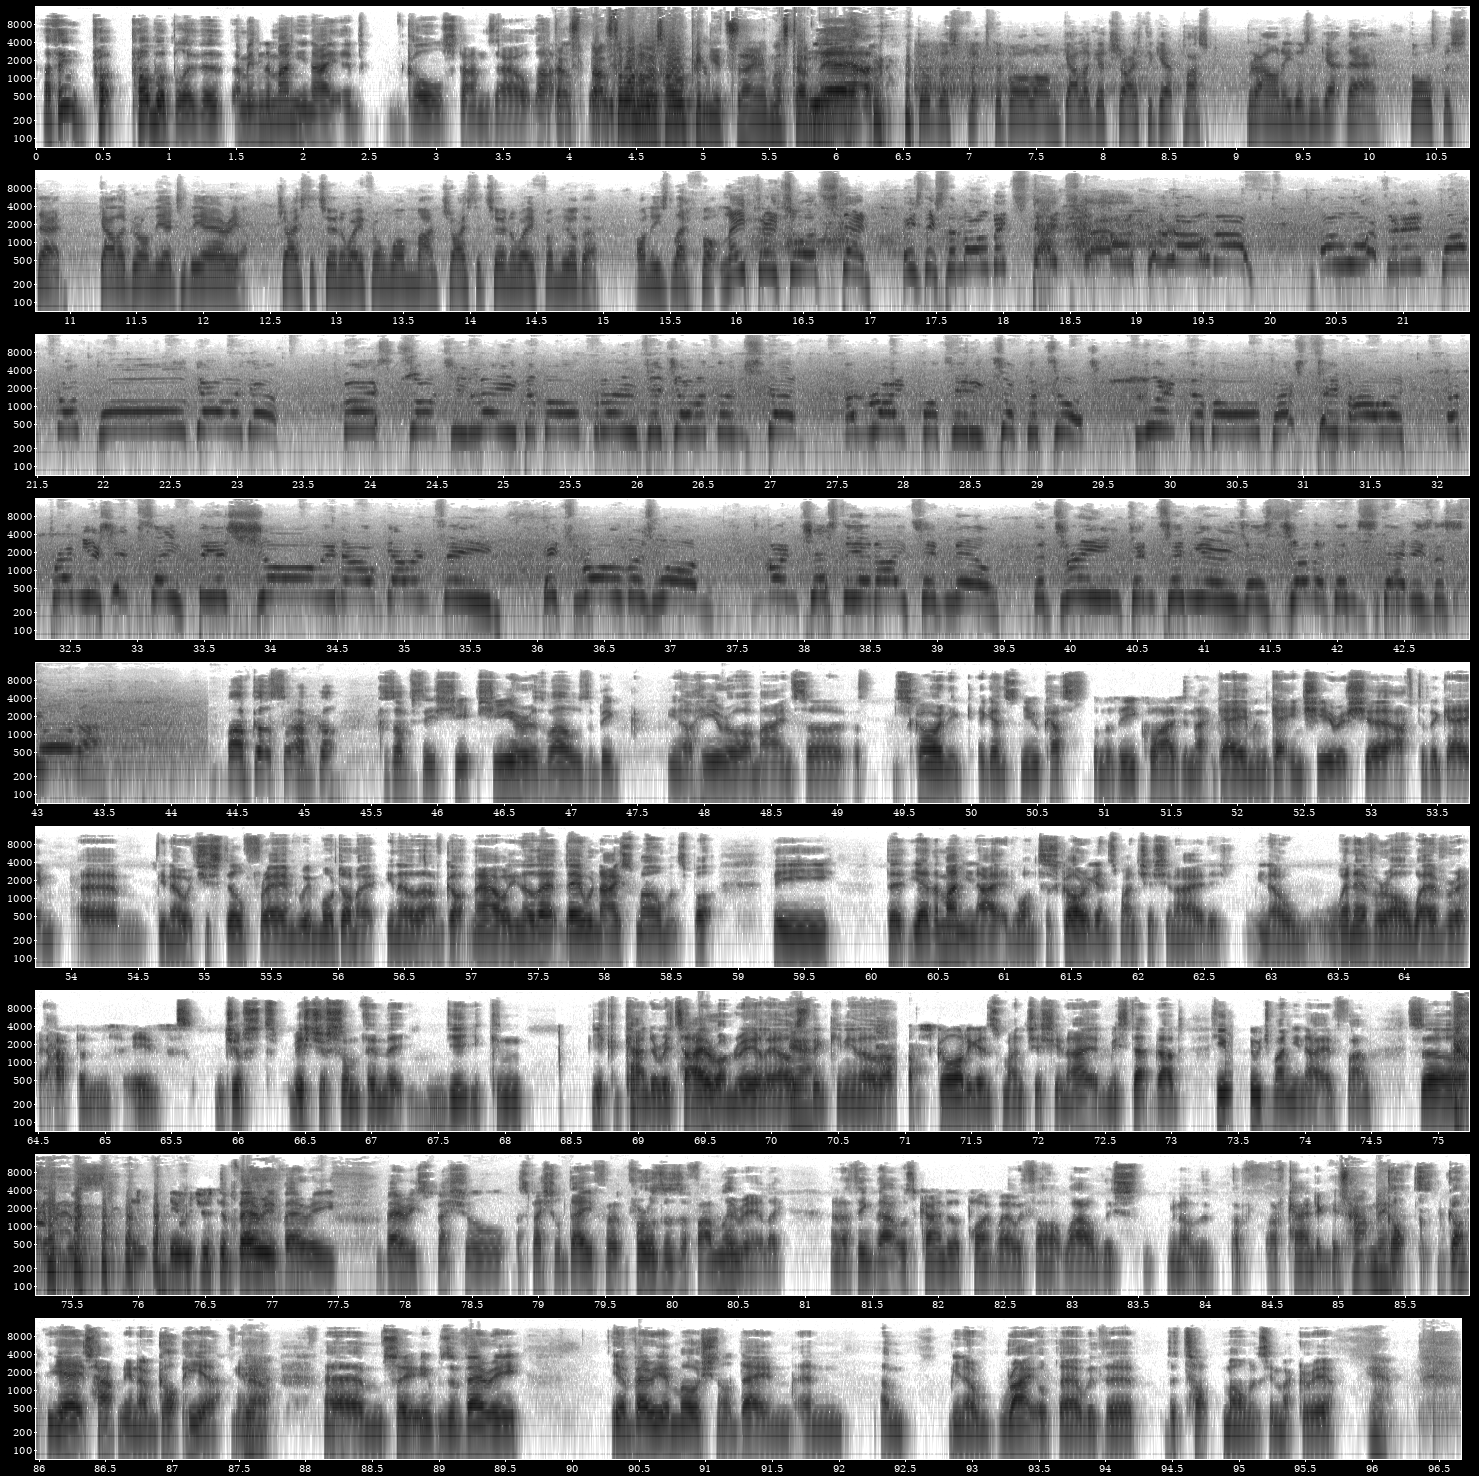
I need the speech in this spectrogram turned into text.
I think pro- probably the. I mean, the Man United goal stands out. That, That's that's the one I was hoping you'd say. I must admit. Yeah, Douglas flicks the ball on. Gallagher tries to get past Brown. He doesn't get there. Falls for Stead. Gallagher on the edge of the area. Tries to turn away from one man. Tries to turn away from the other. On his left foot. Laid through towards Stead. Is this the moment? Stead scored for Roma! And what an impact from Paul Gallagher! First touch, he laid the ball through to Jonathan Stead. And right footed, he took a touch, whipped the ball past Tim Howard, and Premiership safety is surely now guaranteed. It's Rovers 1, Manchester United nil. The dream continues as Jonathan Stead is the scorer. But I've got, I've got, because obviously She- Shearer as well was a big, you know, hero of mine. So scoring against Newcastle and us equalising that game and getting Shearer's shirt after the game, um, you know, which is still framed with mud on it, you know, that I've got now. You know, they, they were nice moments, but the, the, yeah, the Man United one to score against Manchester United is, you know, whenever or wherever it happens is just, it's just something that you, you can, you could kind of retire on, really. I was Yeah. thinking, you know, that I've scored against Manchester United. My stepdad, huge Man United fan, so it was it, it was just a very, very, very special special day for, for us as a family, really. And I think that was kind of the point where we thought, wow, this, you know, I've, I've kind of It's happening. got got yeah, it's happening. I've got here, you know. Um, so it was a very, yeah, very emotional day, and and I'm you know right up there with the the top moments in my career.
